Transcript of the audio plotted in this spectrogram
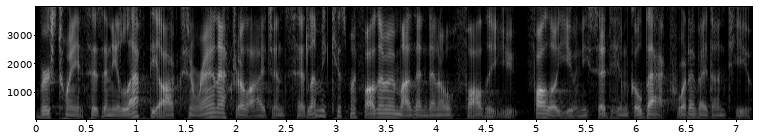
verse 20 it says and he left the ox and ran after elijah and said let me kiss my father and my mother and then i will follow you follow you and he said to him go back for what have i done to you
